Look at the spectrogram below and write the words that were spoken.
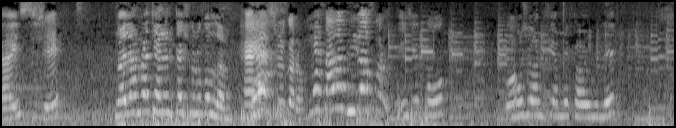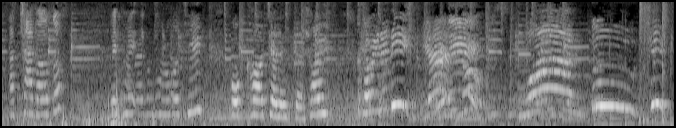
গাইস সে নইলে আমরা চ্যালেঞ্জটা শুরু করলাম। হ্যাঁ হ্যাঁ শুরু করো। হ্যাঁ দাদা ভিডিও অফ করো। এই যে কোক মোজো আনছি আমরা সবাই মিলে। আচ্ছা দাদা তো দেখুন এখন শুরু করছি। কোক খাওয়ার চ্যালেঞ্জটা সবাই সবাই ready ready 1 2 Cheers.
